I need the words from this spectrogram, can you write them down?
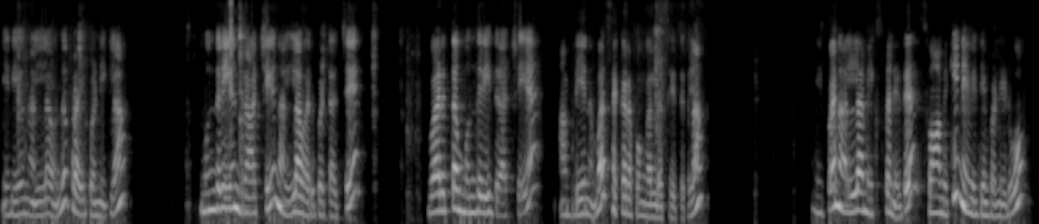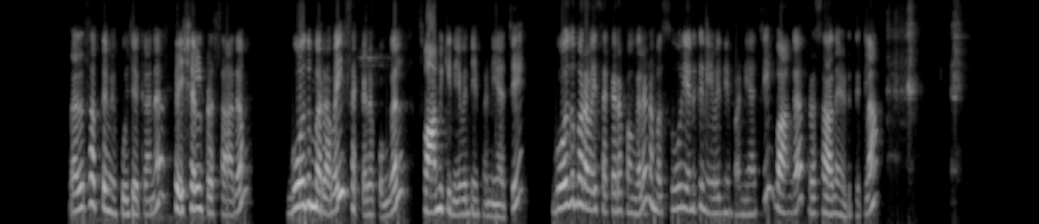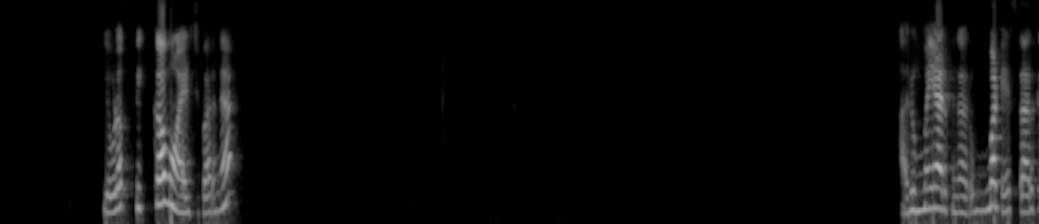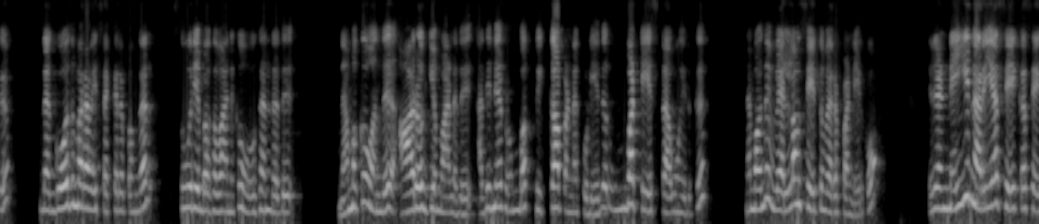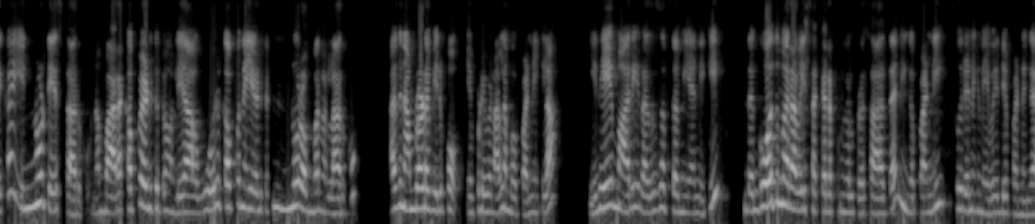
இதையும் நல்லா வந்து ஃப்ரை பண்ணிக்கலாம். முந்திரியும் திராட்சையும் நல்லா வறுபட்டாச்சு. வறுத்த முந்திரி திராட்சையை அப்படியே நம்ம சக்கரை பொங்கல்ல சேர்த்துக்கலாம். இப்போ நல்லா மிக்ஸ் பண்ணிட்டு சுவாமிக்கு நைவேத்தியம் பண்ணிடுவோம். ரதசப்தமி பூஜைக்கான ஸ்பெஷல் பிரசாதம் கோதுமை ரவை சக்கரை பொங்கல். சுவாமிக்கு நைவேத்தியம் பண்ணியாச்சு. கோதுமை ரவை சக்கரை பொங்கலை நம்ம சூரியனுக்கு நைவேத்தியம் பண்ணியாச்சு. வாங்க பிரசாதம் எடுத்துக்கலாம். எவ்வளவு பிக்காவும் ஆயிடுச்சு பாருங்க. அருமையா இருக்குங்க. ரொம்ப டேஸ்டா இருக்கு. இந்த கோதுமை ரவை சக்கரை பொங்கல் சூரிய பகவானுக்கு உகந்தது. நமக்கும் வந்து ஆரோக்கியமானது. அதே நேரம் ரொம்ப குவிக்கா பண்ணக்கூடியது. ரொம்ப டேஸ்டாவும் இருக்கு. நம்ம வந்து வெல்லம் சேர்த்து வேற பண்ணியிருக்கோம். இதுல நெய் நிறைய சேர்க்க சேர்க்க இன்னும் டேஸ்டா இருக்கும். நம்ம அரை கப்பு எடுத்துட்டோம் இல்லையா? ஒரு கப்பு நெய் எடுத்துட்டு இன்னும் ரொம்ப நல்லா இருக்கும். அது நம்மளோட விருப்பம். எப்படி வேணாலும் நம்ம பண்ணிக்கலாம். இதே மாதிரி ரசசப்தமி அன்னைக்கு இந்த கோதுமை ரவை சக்கரை பொங்கல் பிரசாதத்தை நீங்க பண்ணி சூரியனுக்கு நைவேத்தியம் பண்ணுங்க.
